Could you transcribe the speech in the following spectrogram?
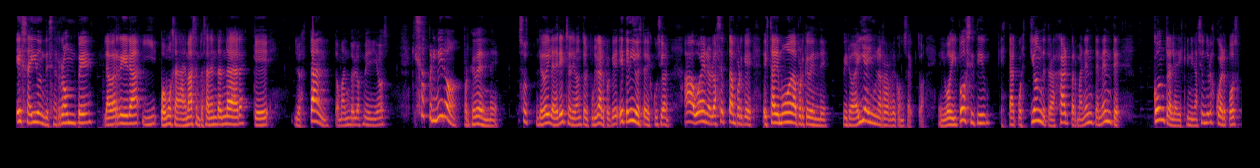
es ahí donde se rompe la barrera y podemos además empezar a entender que lo están tomando los medios, quizás primero porque vende. Eso le doy la derecha, levanto el pulgar, porque he tenido esta discusión. Ah, bueno, lo aceptan porque está de moda, porque vende. Pero ahí hay un error de concepto. El body positive, esta cuestión de trabajar permanentemente contra la discriminación de los cuerpos,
